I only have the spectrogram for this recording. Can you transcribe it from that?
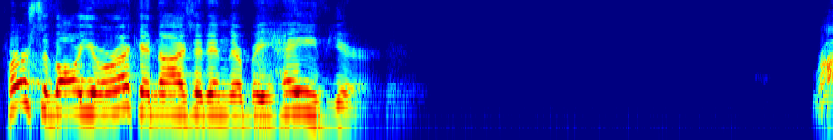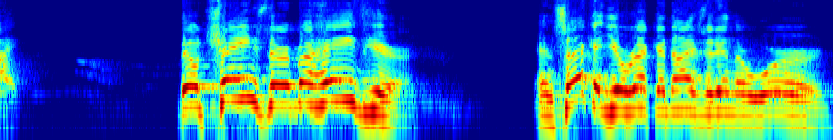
First of all, you recognize it in their behavior. Right? They'll change their behavior. And second, you recognize it in their words.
